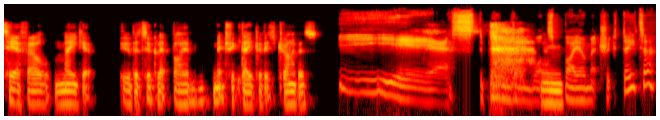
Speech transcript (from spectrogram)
TFL may get Uber to collect biometric data of its drivers. Yes, depends on what's Mm. biometric data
